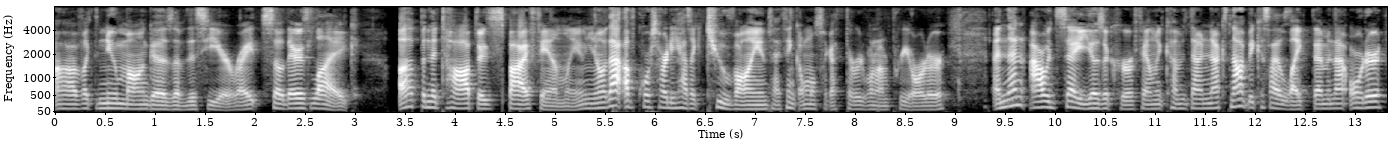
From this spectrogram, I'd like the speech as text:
Of like the new mangas of this year, right? So there's like up in the top, there's Spy Family. And, you know, that of course already has like two volumes. I think almost like a third one on pre-order. And then I would say Yozakura Family comes down next, not because I like them in that order,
